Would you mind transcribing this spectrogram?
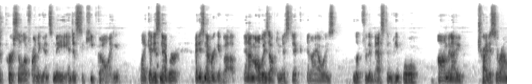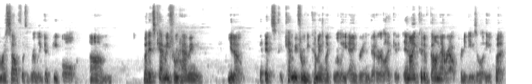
a personal affront against me and just to keep going. Like I just never I just never give up. And I'm always optimistic and I always look for the best in people. Um, and I try to surround myself with really good people. Um, but it's kept me from having you know, it's kept me from becoming like really angry and bitter. Like, and I could have gone that route pretty easily, but,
